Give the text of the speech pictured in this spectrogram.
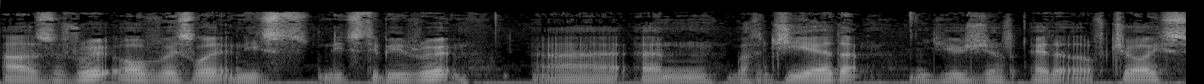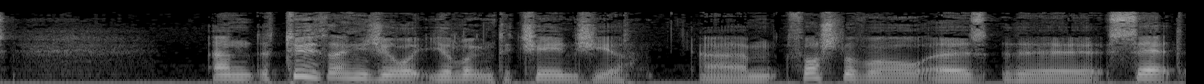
as root. Obviously, it needs needs to be root. Uh, and with gedit, use your editor of choice. And the two things you're, you're looking to change here um, first of all, is the set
